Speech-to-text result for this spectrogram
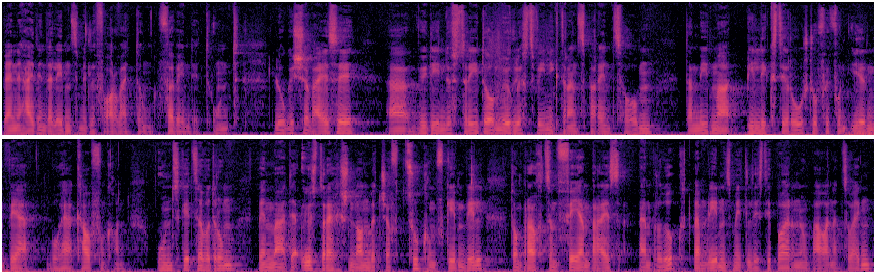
werden heute in der Lebensmittelverarbeitung verwendet. Und logischerweise äh, will die Industrie da möglichst wenig Transparenz haben, damit man billigste Rohstoffe von irgendwer woher kaufen kann. Uns geht es aber darum, wenn man der österreichischen Landwirtschaft Zukunft geben will, dann braucht es einen fairen Preis beim Produkt, beim Lebensmittel, das die Bäuerinnen und Bauern erzeugen.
